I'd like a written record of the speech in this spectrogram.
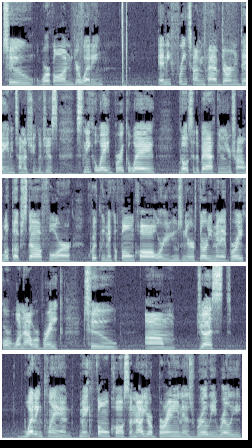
to work on your wedding. Any free time you have during the day, anytime that you could just sneak away, break away, go to the bathroom, you're trying to look up stuff or quickly make a phone call, or you're using your 30 minute break or one hour break to um, just wedding plan, make phone calls. So now your brain is really, really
